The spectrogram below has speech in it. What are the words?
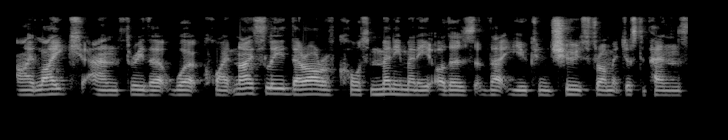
I like and three that work quite nicely. There are, of course, many, many others that you can choose from. It just depends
